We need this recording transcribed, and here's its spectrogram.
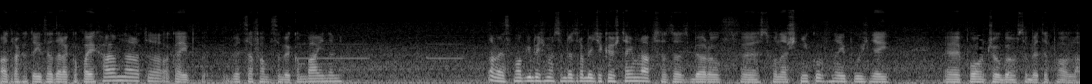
O, trochę tutaj za daleko pojechałem, no ale to okej, p- wycofam sobie kombajnem. No więc moglibyśmy sobie zrobić jakiegoś timelapsa ze zbiorów e, słoneczników, no i później połączyłbym sobie te pola.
